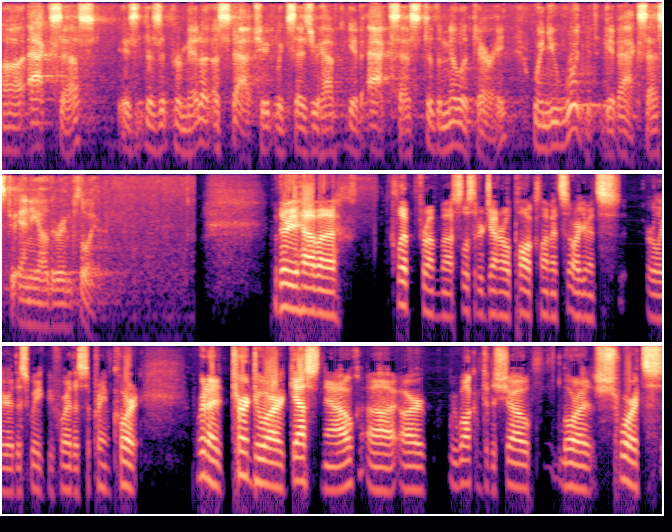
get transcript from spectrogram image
uh, access? Is, does it permit a, a, statute which says you have to give access to the military when you wouldn't give access to any other employer? Well, there you have a clip from uh, Solicitor General Paul Clement's arguments earlier this week before the Supreme Court. We're going to turn to our guest now. Uh, our we welcome to the show Laura Schwartz.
